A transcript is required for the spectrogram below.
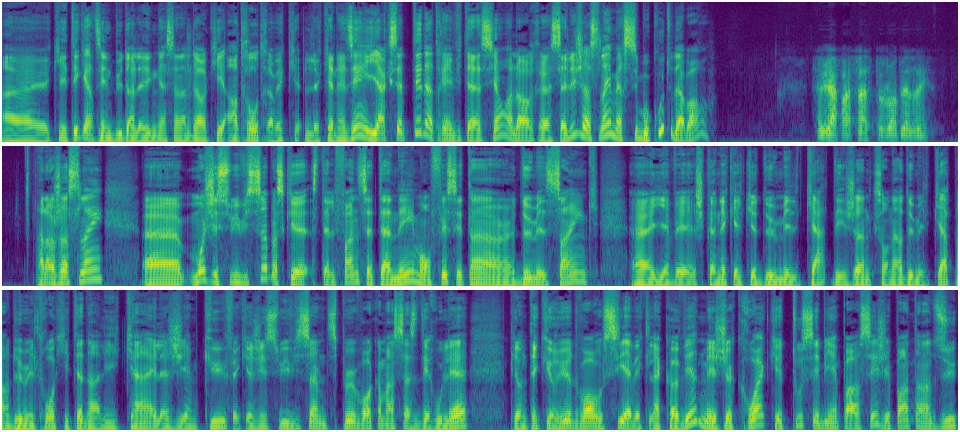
euh, qui a été gardien de but dans la Ligue nationale de hockey, entre autres avec le Canadien. il a accepté notre invitation. Alors, salut Jocelyn, merci beaucoup tout d'abord. Salut Jean-François, c'est toujours un plaisir. Alors Jocelyn, euh, moi j'ai suivi ça parce que c'était le fun cette année. Mon fils étant en 2005, euh, il y avait, je connais quelques 2004, des jeunes qui sont nés en 2004 puis en 2003 qui étaient dans les camps et la JMQ. Fait que j'ai suivi ça un petit peu, voir comment ça se déroulait. Puis on était curieux de voir aussi avec la COVID, mais je crois que tout s'est bien passé. J'ai pas entendu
